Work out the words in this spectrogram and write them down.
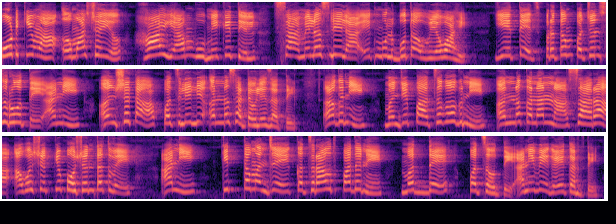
पोट किंवा अमाशय हा या भूमिकेतील सामील असलेला एक मूलभूत अवयव आहे. येथेच प्रथम पचन सुरू होते आणि अंशतः पचलेले अन्न साठवले जाते. अग्नी म्हणजे पाचक अग्नी अन्नकणांना सारा आवश्यक पोषण तत्वे आणि कित्त म्हणजे कचरा उत्पादने मध्ये पचवते आणि वेगळे करते.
